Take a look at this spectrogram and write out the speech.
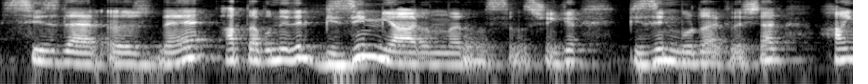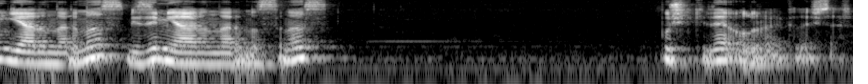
Sizler özne. Hatta bu nedir? Bizim yarınlarımızsınız. Çünkü bizim burada arkadaşlar hangi yarınlarımız? Bizim yarınlarımızsınız. Bu şekilde olur arkadaşlar.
